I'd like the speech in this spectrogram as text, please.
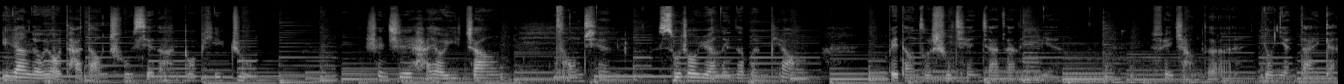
依然留有他当初写的很多批注，甚至还有一张从前苏州园林的门票，被当作书签夹在里面，非常的有年代感。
